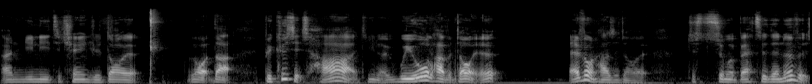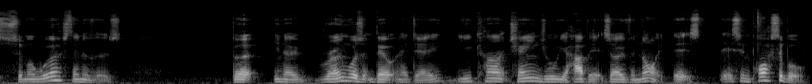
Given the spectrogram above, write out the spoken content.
and you need to change your diet like that because it's hard you know we all have a diet everyone has a diet just some are better than others some are worse than others but you know, Rome wasn't built in a day. You can't change all your habits overnight. It's it's impossible.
